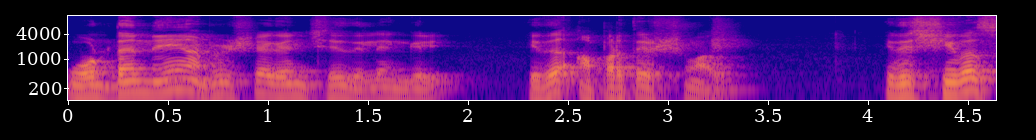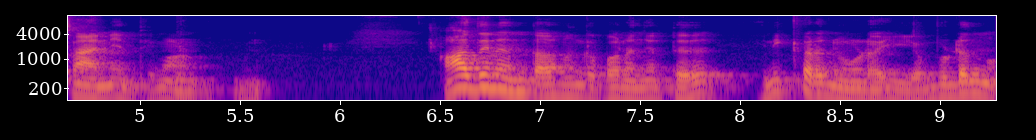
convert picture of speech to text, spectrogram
ഉടനെ അഭിഷേകം ചെയ്തില്ലെങ്കിൽ ഇത് അപ്രത്യക്ഷമാകും. ഇത് ശിവസാന്നിധ്യമാണ്. അതിനെന്താണെന്ന് പറഞ്ഞിട്ട് എനിക്കറിഞ്ഞുകൂടെ എവിടുന്ന്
